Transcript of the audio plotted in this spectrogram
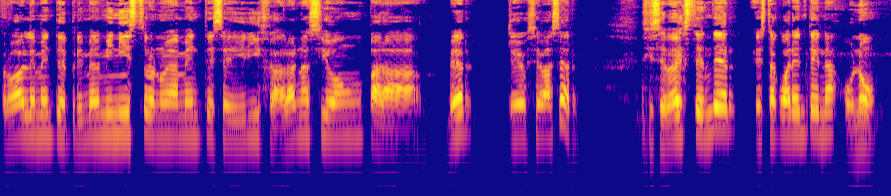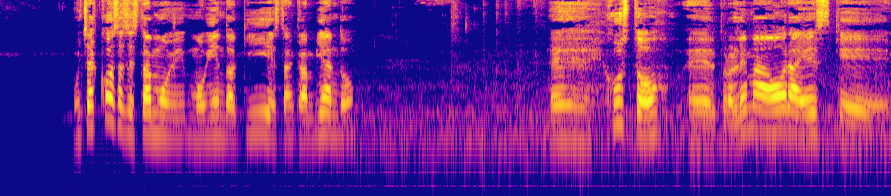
probablemente el primer ministro nuevamente se dirija a la nación para ver qué se va a hacer. si se va a extender esta cuarentena o no. Muchas cosas se están moviendo aquí, están cambiando. Eh, justo el problema ahora es que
